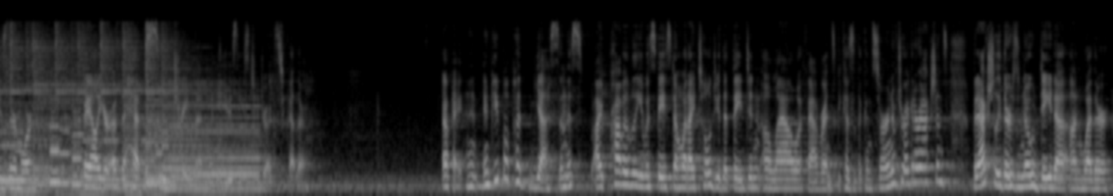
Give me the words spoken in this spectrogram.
is there more failure of the Hep C treatment when you use these two drugs together? Okay, and, and, people put yes, and this I probably was based on what I told you that they didn't allow efavirenz because of the concern of drug interactions, but actually there's no data on whether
